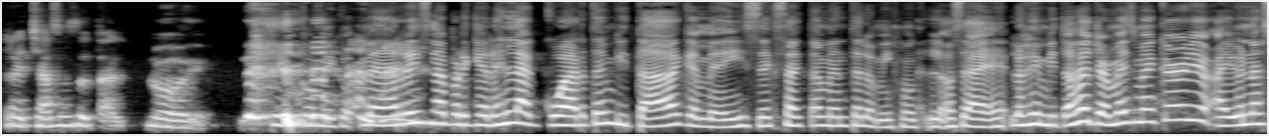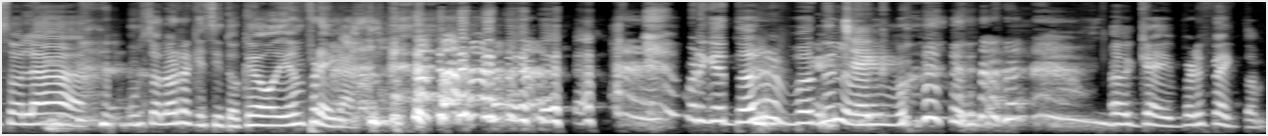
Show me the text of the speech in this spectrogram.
rechazo total. Lo odio. Qué cómico. Me da risa porque eres la cuarta invitada que me dice exactamente lo mismo. O sea, los invitados de Jeremy Mercurio hay una sola, un solo requisito, que odian fregar. porque todos responden lo mismo. ok, perfecto.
